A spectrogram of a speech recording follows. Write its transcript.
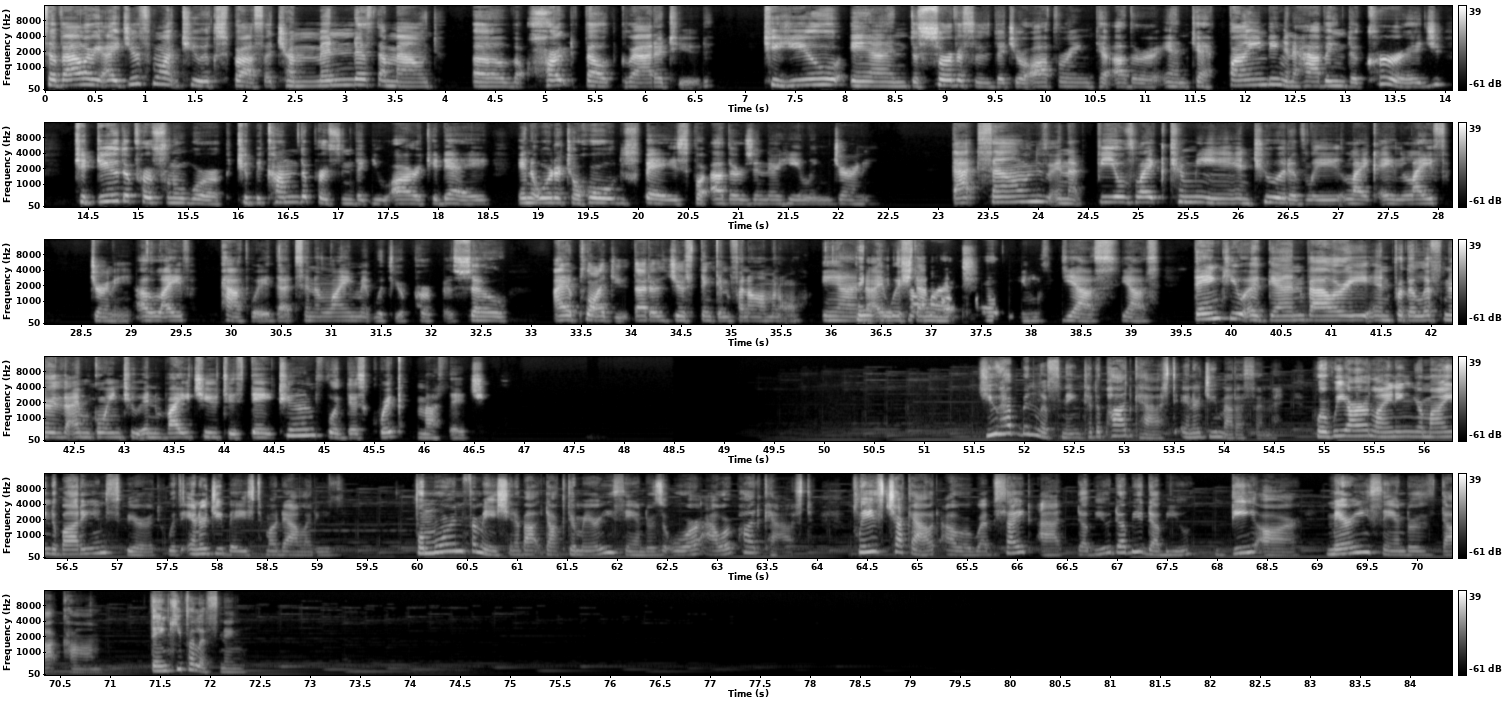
So, Valerie, I just want to express a tremendous amount of heartfelt gratitude to you and the services that you're offering to other and to finding and having the courage to do the personal work to become the person that you are today in order to hold space for others in their healing journey. That sounds and that feels like to me intuitively like a life journey, a life pathway that's in alignment with your purpose. So I applaud you. That is just thinking phenomenal. And Thank I wish so that much. Yes, yes. Thank you again, Valerie. And for the listeners, I'm going to invite you to stay tuned for this quick message. You have been listening to the podcast Energy Medicine, where we are aligning your mind, body, and spirit with energy based modalities. For more information about Dr. Mary Sanders or our podcast, please check out our website at www.drmarysanders.com. Thank you for listening.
